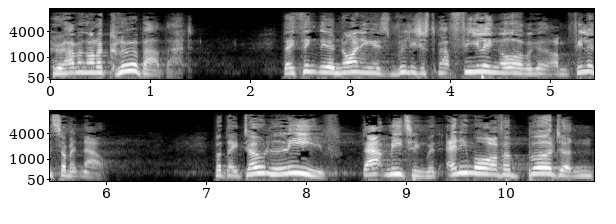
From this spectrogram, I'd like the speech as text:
who haven't got a clue about that. They think the anointing is really just about feeling, oh, I'm feeling something now. But they don't leave that meeting with any more of a burden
